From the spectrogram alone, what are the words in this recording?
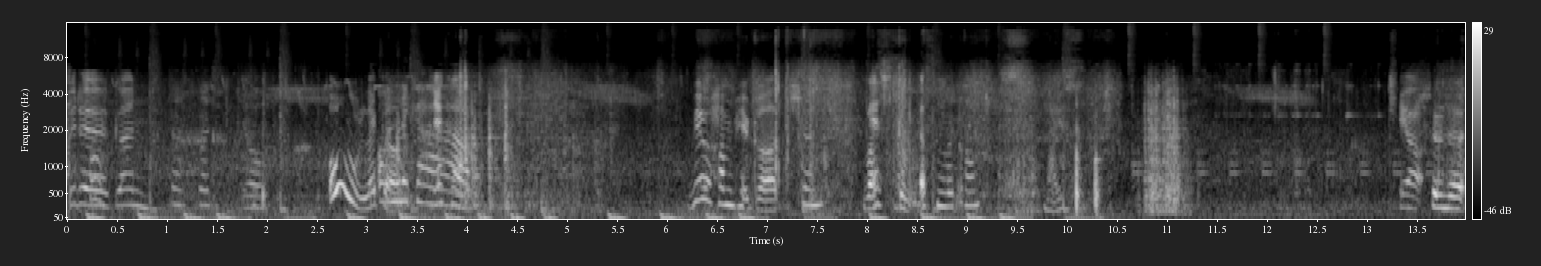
Bitte gönn. Ja. Oh, lecker. lecker. Wir haben hier gerade schön was Essen. zum Essen bekommen. Nice. Ja. Schöne,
